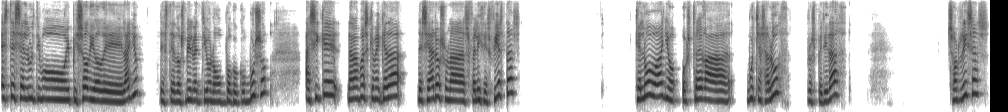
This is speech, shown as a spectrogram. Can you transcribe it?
Este es el último episodio del año, de este 2021 un poco convulso, así que nada más que me queda desearos unas felices fiestas, que el nuevo año os traiga mucha salud, prosperidad, sonrisas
